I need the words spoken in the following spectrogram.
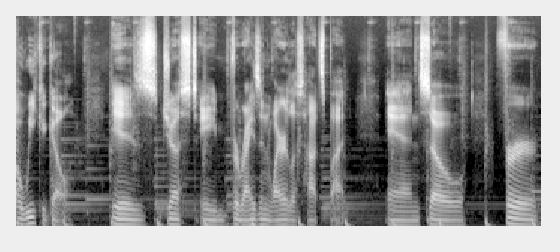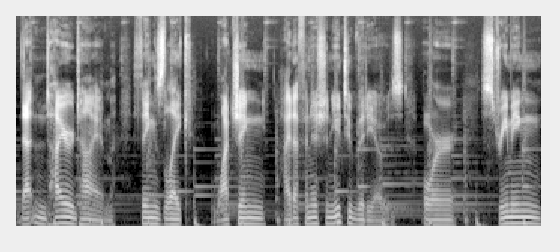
a week ago is just a Verizon wireless hotspot. And so for that entire time, things like watching high definition YouTube videos or streaming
